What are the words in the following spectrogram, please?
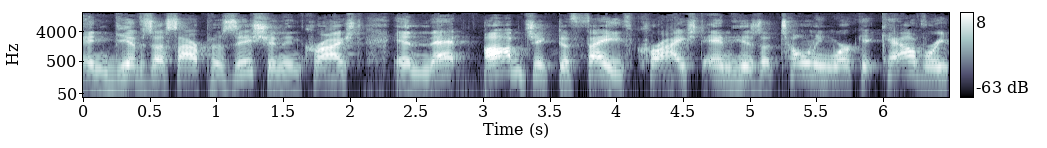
and gives us our position in Christ. And that object of faith, Christ and His atoning work at Calvary,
